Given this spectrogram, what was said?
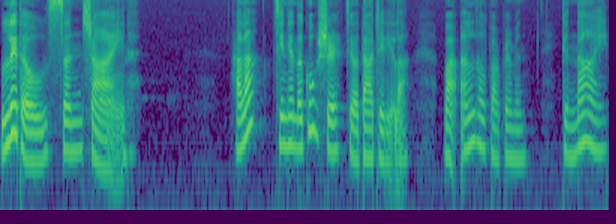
Little Sunshine. 好了，今天的故事就到这里了，晚安喽，宝贝们，Good night。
